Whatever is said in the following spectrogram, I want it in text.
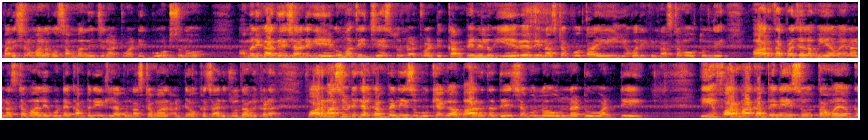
పరిశ్రమలకు సంబంధించినటువంటి గూడ్స్ను అమెరికా దేశానికి ఎగుమతి చేస్తున్నటువంటి కంపెనీలు ఏవేవి నష్టపోతాయి ఎవరికి నష్టమవుతుంది భారత ప్రజలకు ఏమైనా నష్టమా లేకుంటే కంపెనీలకు నష్టమా అంటే ఒక్కసారి చూద్దాం ఇక్కడ. ఫార్మాస్యూటికల్ కంపెనీస్ ముఖ్యంగా భారతదేశంలో ఉన్నటువంటి ఈ ఫార్మా కంపెనీస్ తమ యొక్క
